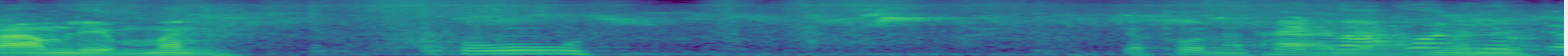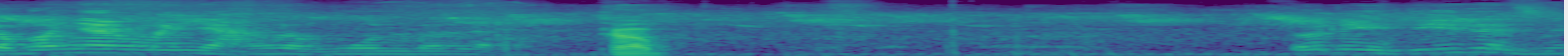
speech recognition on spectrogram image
ตามเหลี่ยมมันโอ้กระทนท่าเป็นอว่าย่างคนมันออื่ยู่นก็บ่ยังมาหยังดอกมุนเบิ่นแหละครับ ตัวนี้ที่แต่สิ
